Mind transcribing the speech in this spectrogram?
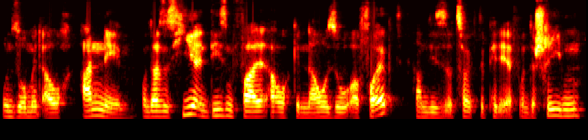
und somit auch annehmen. Und das ist hier in diesem Fall auch genauso erfolgt, haben dieses erzeugte PDF unterschrieben,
